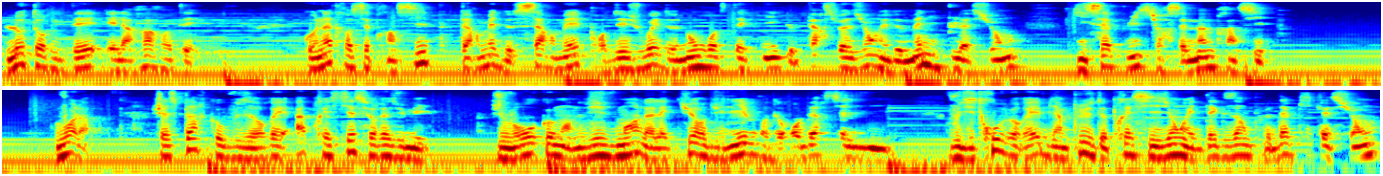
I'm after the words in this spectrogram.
l'autorité et la rareté. Connaître ces principes permet de s'armer pour déjouer de nombreuses techniques de persuasion et de manipulation qui s'appuient sur ces mêmes principes. Voilà, j'espère que vous aurez apprécié ce résumé. Je vous recommande vivement la lecture du livre de Robert Cialdini. Vous y trouverez bien plus de précisions et d'exemples d'applications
